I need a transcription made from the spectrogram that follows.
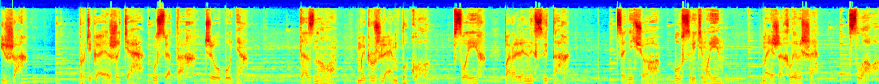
і жах. Протікає життя у святах чи у буднях. Та знову ми кружляємо по колу в своїх паралельних світах. Це нічого у світі моїм найжахливіше слово.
